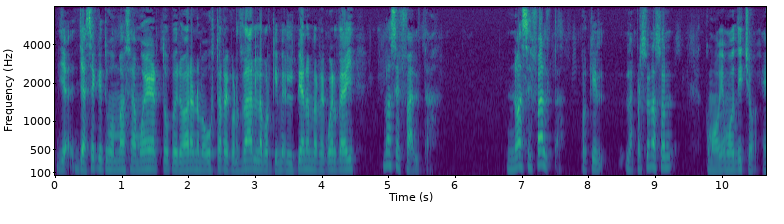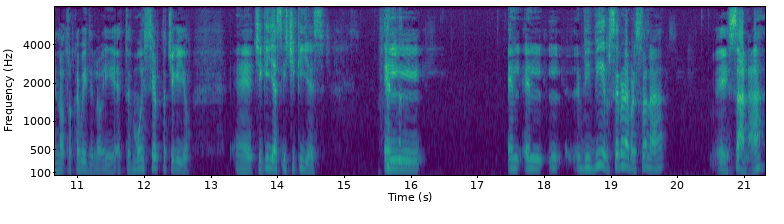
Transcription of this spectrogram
Ya, sé que tu mamá se ha muerto, pero ahora no me gusta recordarla porque el piano me recuerda a ella. No hace falta. No hace falta. Porque las personas son, como habíamos dicho en otros capítulos, y esto es muy cierto, chiquillos, eh, chiquillas y chiquilles. el, el, vivir, ser una persona eh, sana,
